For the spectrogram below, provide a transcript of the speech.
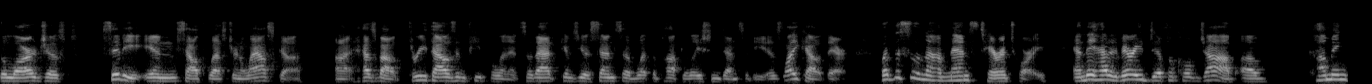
the largest city in southwestern Alaska. Uh, has about 3,000 people in it. So that gives you a sense of what the population density is like out there. But this is an immense territory. And they had a very difficult job of coming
